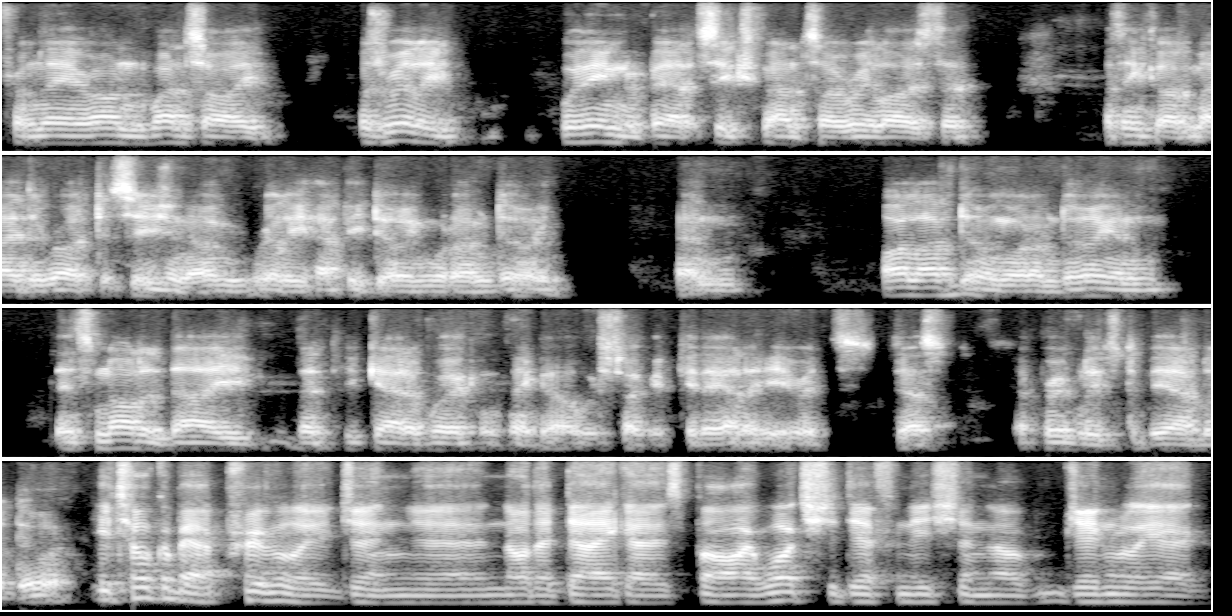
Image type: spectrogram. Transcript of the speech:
from there on, once I was really within about six months, I realised that I think I've made the right decision. I'm really happy doing what I'm doing. And I love doing what I'm doing. And it's not a day that you go to work and think, oh, I wish I could get out of here. It's just a privilege to be able to do it. You talk about privilege and uh, not a day goes by. What's your definition of generally a,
